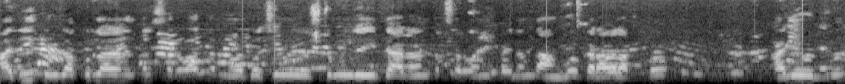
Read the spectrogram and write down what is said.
आधी तुळजापूरला आल्यानंतर सर्वात महत्वाची गोष्ट म्हणजे इथे आल्यानंतर सर्वांनी पहिल्यांदा आंघोळ करावं लागतो खाली उतरून.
